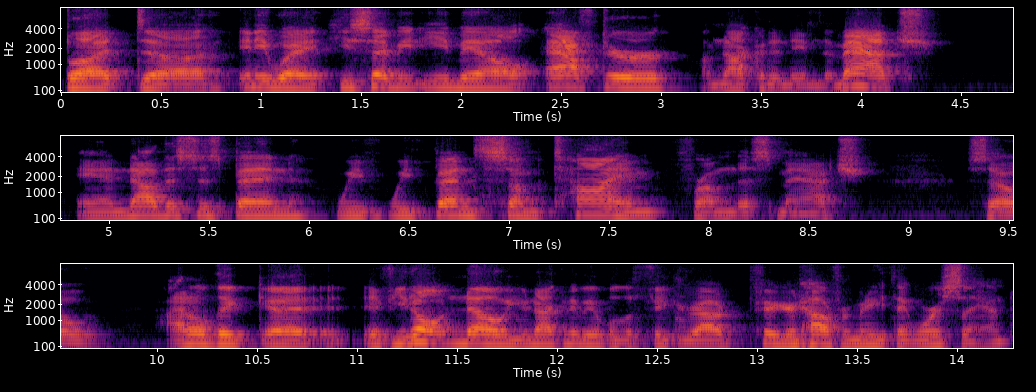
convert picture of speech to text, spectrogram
but uh, anyway, he sent me an email after I'm not going to name the match, and now this has been we've we've been some time from this match, so I don't think uh, if you don't know, you're not going to be able to figure out figure it out from anything we're saying,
